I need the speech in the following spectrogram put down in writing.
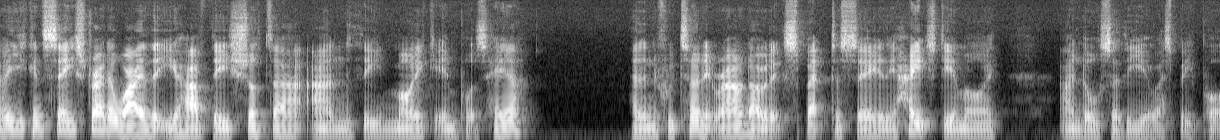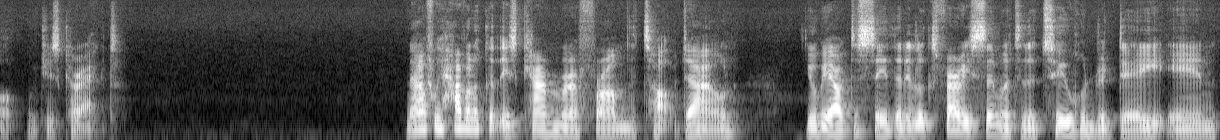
Now you can see straight away that you have the shutter and the mic inputs here. And then if we turn it around, I would expect to see the HDMI and also the USB port, which is correct. Now if we have a look at this camera from the top down, you'll be able to see that it looks very similar to the 200D in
